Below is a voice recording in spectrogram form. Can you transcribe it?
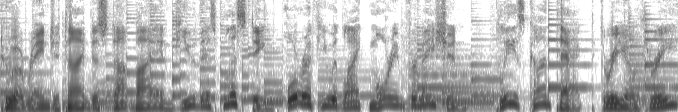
To arrange a time to stop by and view this listing, or if you would like more information, please contact 303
